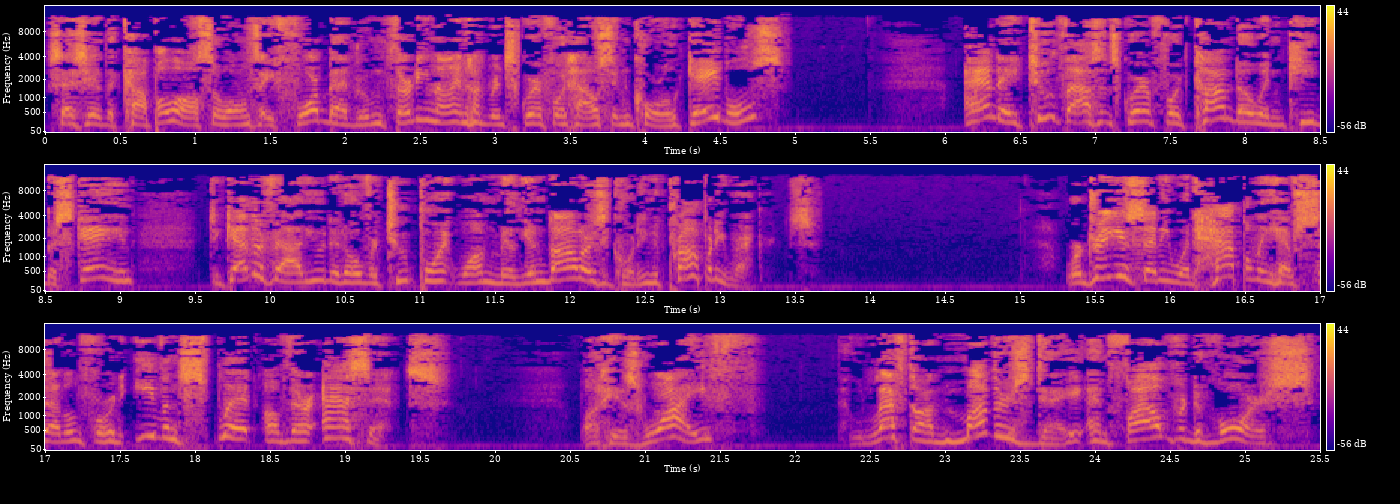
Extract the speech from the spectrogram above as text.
Says here the couple also owns a four-bedroom, 3,900-square-foot house in Coral Gables and a 2,000-square-foot condo in Key Biscayne, together valued at over $2.1 million, dollars, according to property records. Rodriguez said he would happily have settled for an even split of their assets. But his wife, who left on Mother's Day and filed for divorce,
